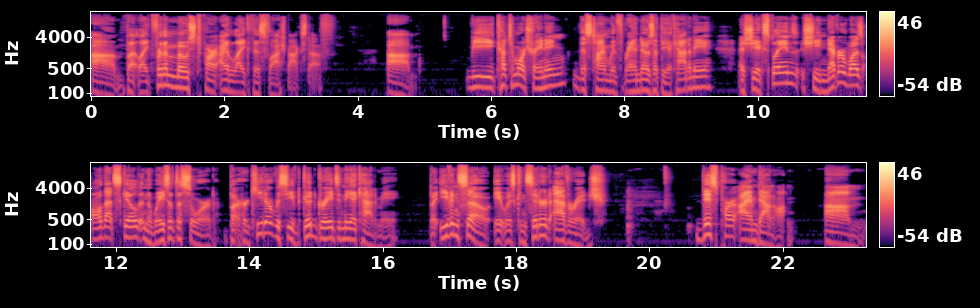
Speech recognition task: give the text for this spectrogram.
Um, but like for the most part, I like this flashback stuff. Um we cut to more training, this time with randos at the academy. As she explains, she never was all that skilled in the ways of the sword, but her Kido received good grades in the academy. But even so, it was considered average. This part I am down on. Um,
